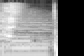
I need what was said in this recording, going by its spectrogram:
Hey.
